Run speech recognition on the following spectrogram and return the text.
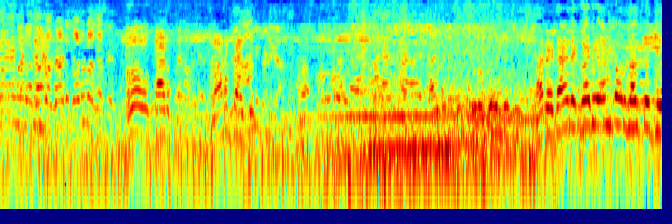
हो काढत. काढत अरे डायरेक्ट गाडी अंगावर घालतो ते.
